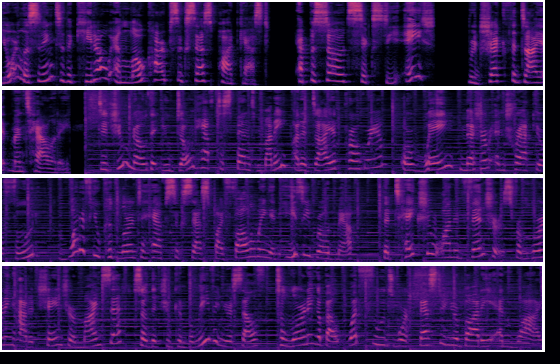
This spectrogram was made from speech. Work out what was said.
You're listening to the Keto and Low Carb Success Podcast, episode 68 Reject the Diet Mentality. Did you know that you don't have to spend money on a diet program or weigh, measure, and track your food? What if you could learn to have success by following an easy roadmap that takes you on adventures from learning how to change your mindset so that you can believe in yourself to learning about what foods work best in your body and why.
